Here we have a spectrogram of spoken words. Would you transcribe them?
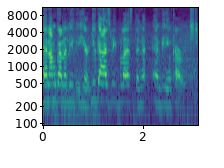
And I'm going to leave it here. You guys be blessed and, and be encouraged.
